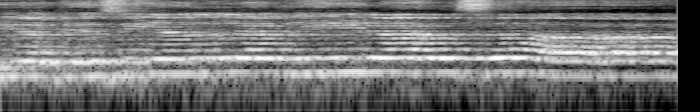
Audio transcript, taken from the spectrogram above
ليجزي الذين أساءوا.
